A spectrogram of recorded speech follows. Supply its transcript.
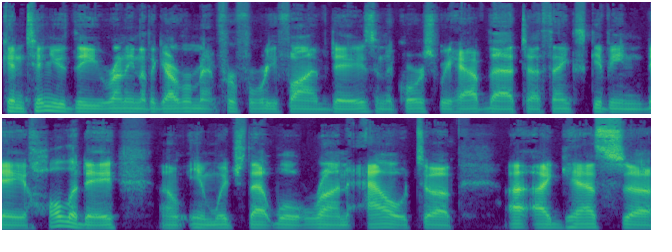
continue the running of the government for 45 days. And of course, we have that uh, Thanksgiving Day holiday uh, in which that will run out. Uh, I, guess uh,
